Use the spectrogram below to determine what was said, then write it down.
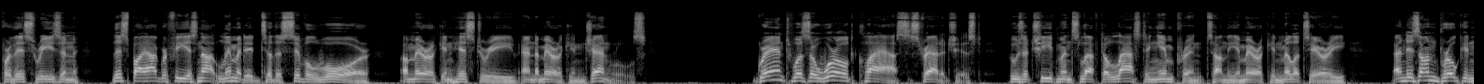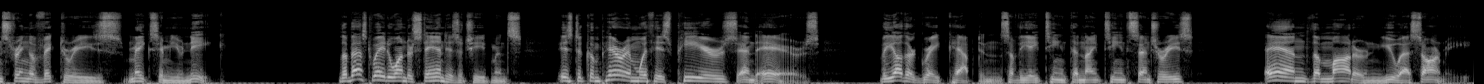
For this reason, this biography is not limited to the Civil War, American history, and American generals. Grant was a world class strategist whose achievements left a lasting imprint on the American military, and his unbroken string of victories makes him unique. The best way to understand his achievements is to compare him with his peers and heirs, the other great captains of the 18th and 19th centuries, and the modern U.S. Army.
